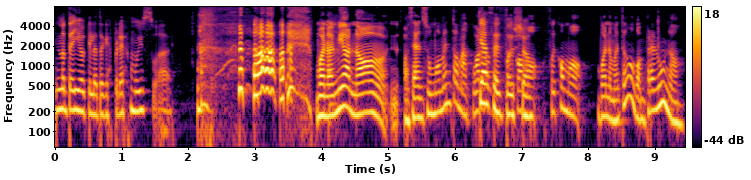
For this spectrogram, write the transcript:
no te digo que lo toques, pero es muy suave. Bueno, el mío no. O sea, en su momento me acuerdo. ¿Qué hace que el fue tuyo? Como, fue como, bueno, me tengo que comprar uno.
